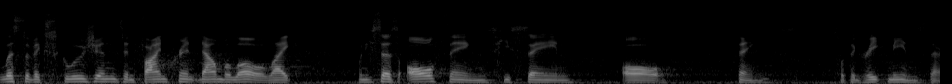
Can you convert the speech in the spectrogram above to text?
list of exclusions and fine print down below. Like when he says all things, he's saying all things. That's what the Greek means there.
